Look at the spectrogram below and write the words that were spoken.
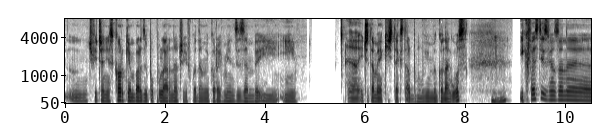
mm, ćwiczenie z korkiem bardzo popularne, czyli wkładamy korek między zęby i, i, i czytamy jakiś tekst albo mówimy go na głos. Mhm. I kwestie związane,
